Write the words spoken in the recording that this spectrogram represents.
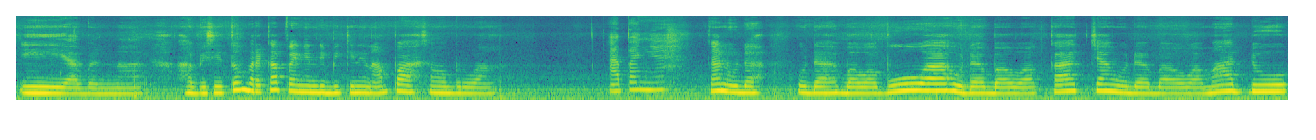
iya benar. Habis itu mereka pengen dibikinin apa sama beruang? Apanya? Kan udah udah bawa buah udah bawa kacang udah bawa madu.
